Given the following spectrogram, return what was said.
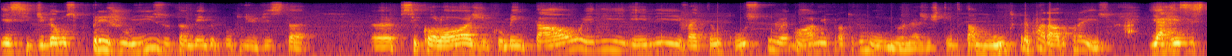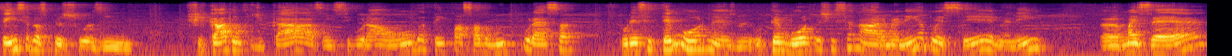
esse, digamos, prejuízo também do ponto de vista uh, psicológico, mental, ele, ele vai ter um custo enorme para todo mundo, né? A gente tem que estar muito preparado para isso. E a resistência das pessoas em ficar dentro de casa, em segurar a onda, tem passado muito por essa por esse temor mesmo, o temor deste cenário, não é nem adoecer, não é nem uh, mas é,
